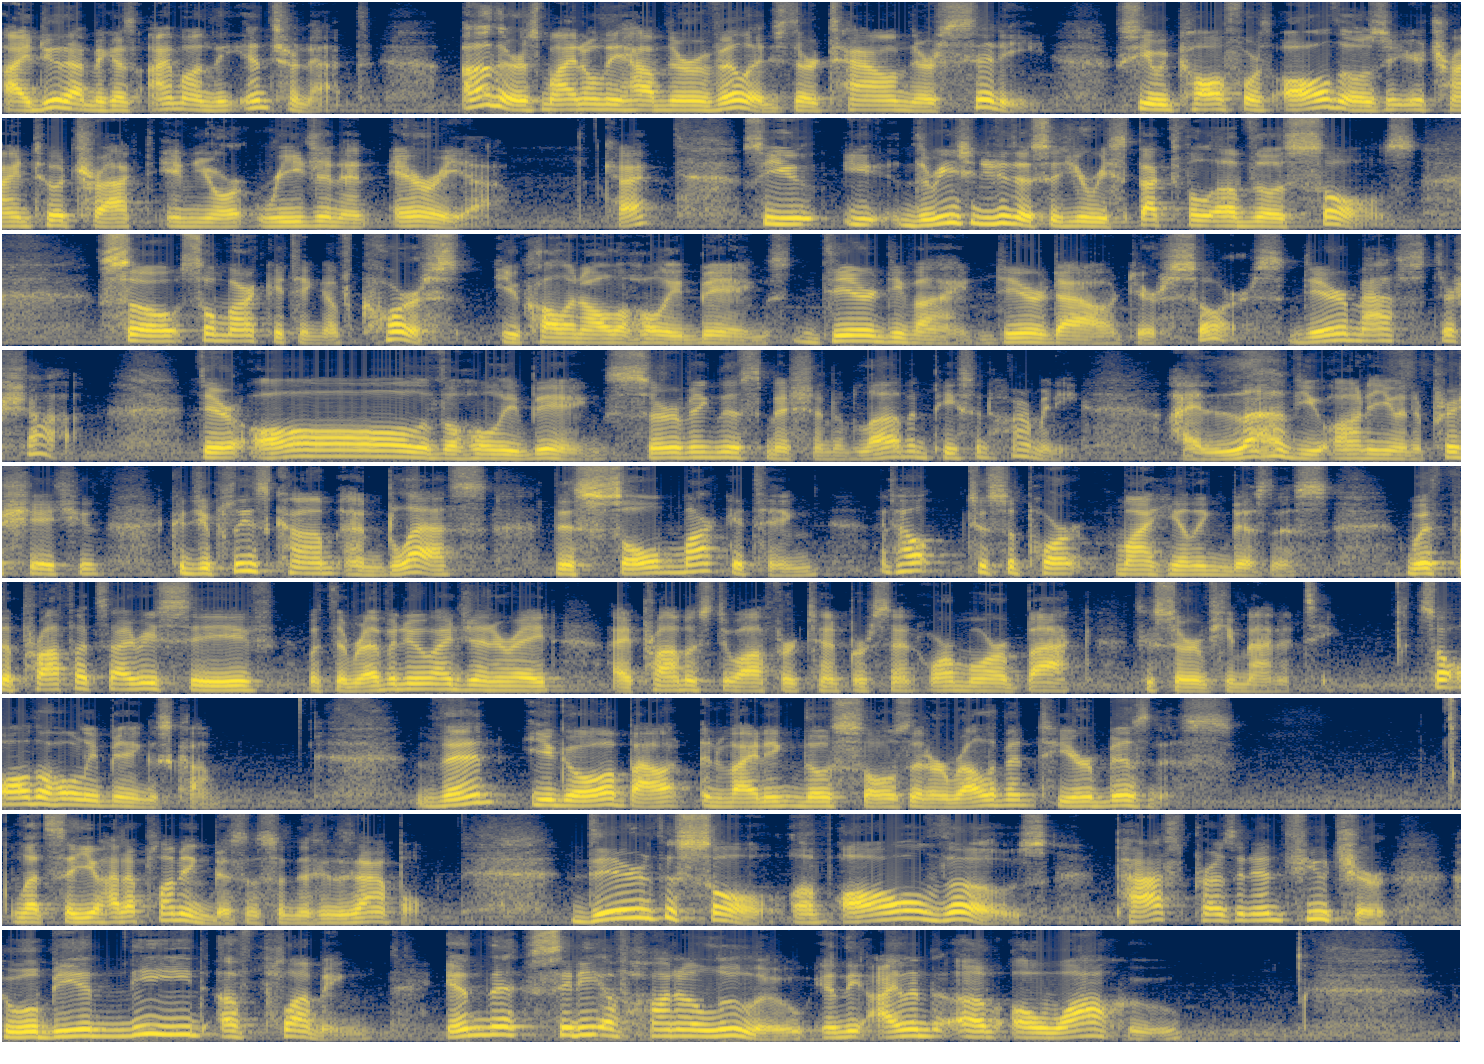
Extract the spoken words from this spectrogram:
I do that because I'm on the internet. Others might only have their village, their town, their city. So you would call forth all those that you're trying to attract in your region and area. Okay, so you, you the reason you do this is you're respectful of those souls. So, so marketing, of course, you call in all the holy beings. Dear Divine, Dear Tao, Dear Source, Dear Master Sha, Dear all of the holy beings serving this mission of love and peace and harmony. I love you, honor you, and appreciate you. Could you please come and bless this soul marketing and help to support my healing business? With the profits I receive, with the revenue I generate, I promise to offer 10% or more back to serve humanity. So all the holy beings come. Then you go about inviting those souls that are relevant to your business. Let's say you had a plumbing business in this example. Dear the soul of all those, past, present, and future, who will be in need of plumbing in the city of Honolulu, in the island of Oahu,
